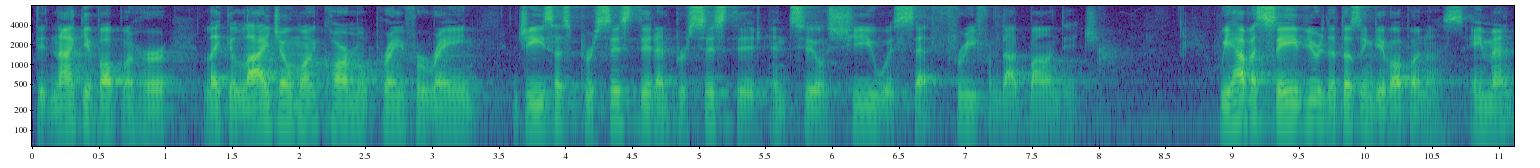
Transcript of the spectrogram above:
did not give up on her, like Elijah on Mount Carmel praying for rain. Jesus persisted and persisted until she was set free from that bondage. We have a Savior that doesn't give up on us. Amen.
